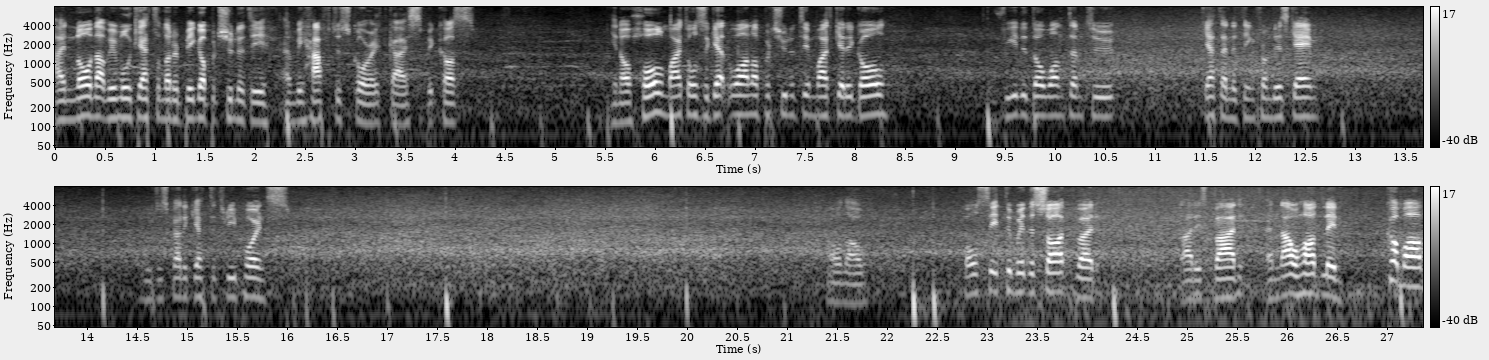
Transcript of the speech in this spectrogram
I know that we will get another big opportunity and we have to score it guys because you know Hull might also get one opportunity, might get a goal. Really don't want them to get anything from this game. We just got to get the three points. Oh no. Hull City with the shot, but that is bad. And now Hudlin. Come on.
